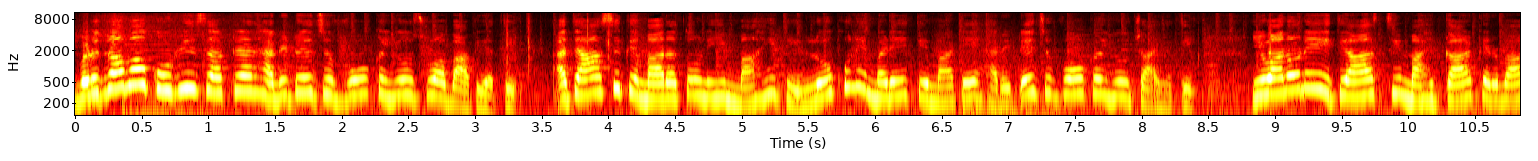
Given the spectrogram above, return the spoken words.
વડોદરામાં કોઠી સેક્ટર હેરિટેજ વોક યોજવામાં આવી હતી. ઐતિહાસિક ઇમારતોની માહિતી લોકોને મળે તે માટે હેરિટેજ વોક યોજાઈ હતી. યુવાનોને ઇતિહાસથી માહિતગાર કરવા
